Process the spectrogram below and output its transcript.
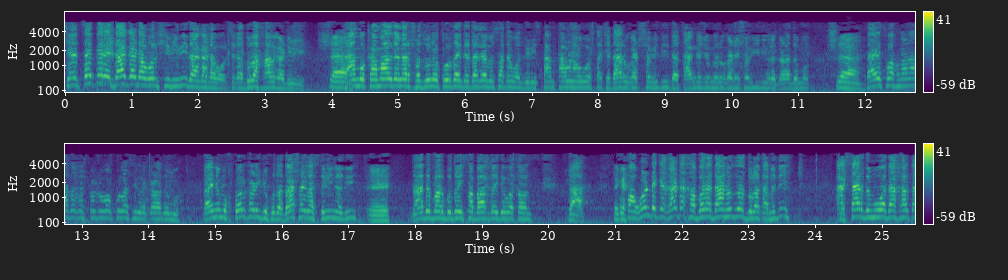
چې څه پرې دا ګډه ول شریوی دا ګډه ول چې دا دوله حال ګډی وي دا مکمل د نر فزونه کور دی دغه لوسه د وزیرستان تاونه وشته چې دارو ګډ شوی دی د تانګ جمرو ګډ شوی دی ورګړه دمو دا هیڅ وخت نه نه دغه شپږو وکولا سی ورګړه دمو دا نه مخبل کړی دی خدا دا شای لاستوی نه دی دا د بربودی سبب دی د وطن دا په غونډه کې غټه خبره دا نه ده دولت نه دی اکثر د مو دا خلته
